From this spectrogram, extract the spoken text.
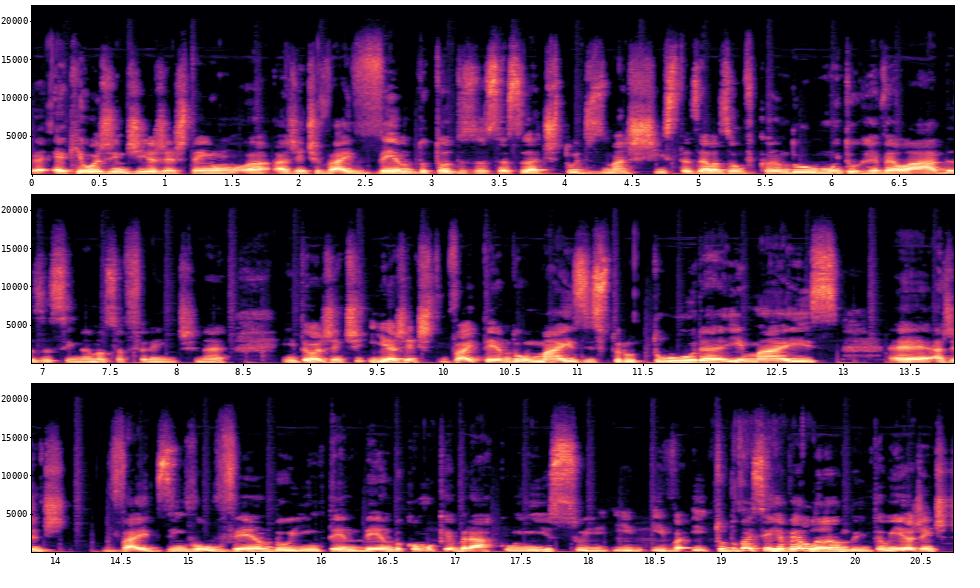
é, é que hoje em dia a gente tem um, a, gente vai vendo todas essas atitudes machistas elas vão ficando muito reveladas assim na nossa frente né então a gente e a gente vai tendo mais estrutura e mais é, a gente vai desenvolvendo e entendendo como quebrar com isso e, e, e, e, tudo vai se revelando. Então, e a gente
